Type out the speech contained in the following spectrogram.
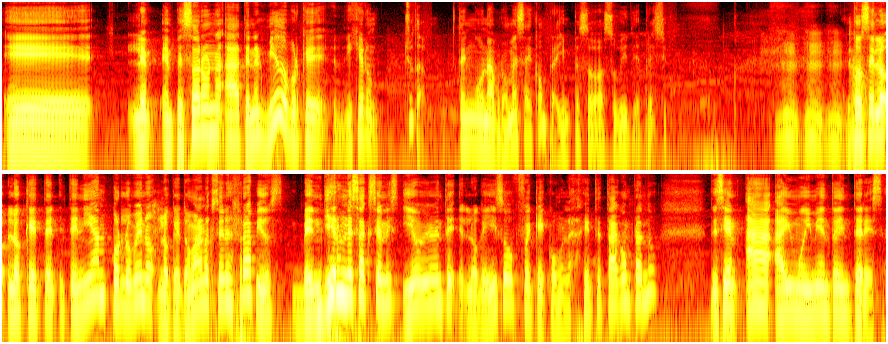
eh, le empezaron a tener miedo porque dijeron, chuta, tengo una promesa de compra y empezó a subir de precio. Entonces, lo, lo que te- tenían, por lo menos, lo que tomaron acciones rápidos, vendieron esas acciones y obviamente lo que hizo fue que, como la gente estaba comprando, decían, ah, hay un movimiento de interés.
